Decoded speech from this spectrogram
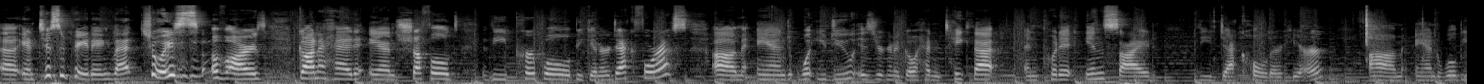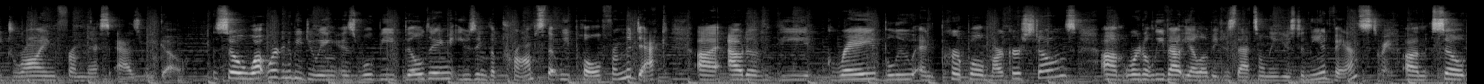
uh, anticipating that choice of ours, gone ahead and shuffled the purple beginner deck for us. Um, and what you do is you're going to go ahead and take that and put it inside the deck holder here. Um, and we'll be drawing from this as we go. So what we're going to be doing is we'll be building using the prompts that we pull from the deck uh, out of the gray, blue, and purple marker stones. Um, we're going to leave out yellow because that's only used in the advanced. Right. Um, so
